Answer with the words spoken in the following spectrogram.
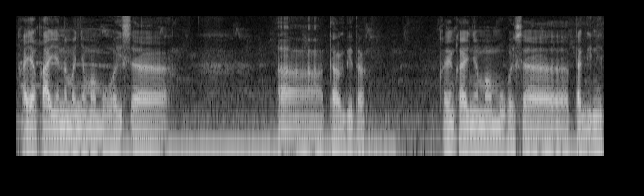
kayang-kaya naman niyang mamuhay sa ah tawag dito. Kayang-kaya niya mamuhay sa taginit.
